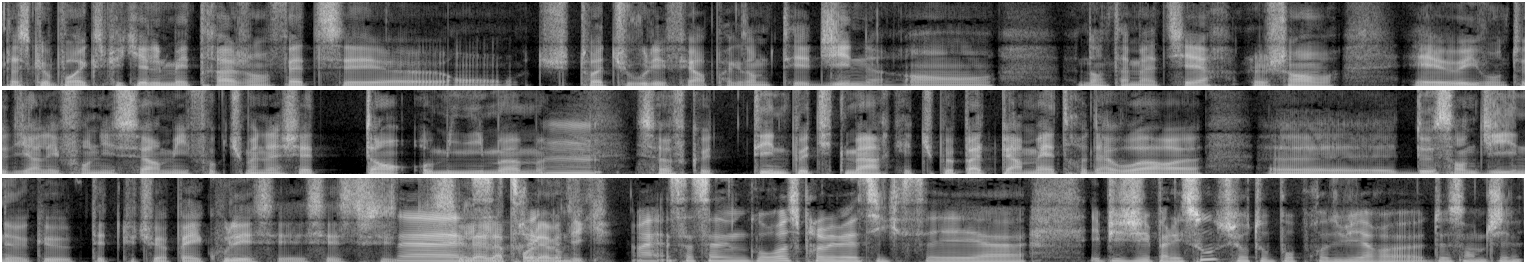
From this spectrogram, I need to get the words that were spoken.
Parce que pour expliquer le métrage, en fait, c'est euh, toi, tu voulais faire par exemple tes jeans en, dans ta matière, le chanvre, et eux, ils vont te dire les fournisseurs, mais il faut que tu m'en achètes tant au minimum. Mm. Sauf que tu es une petite marque et tu peux pas te permettre d'avoir euh, 200 euh, jeans que peut-être que tu vas pas écouler. C'est là la problématique. Ouais, ça c'est une grosse problématique. C'est euh, et puis j'ai pas les sous surtout pour produire 200 jeans.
